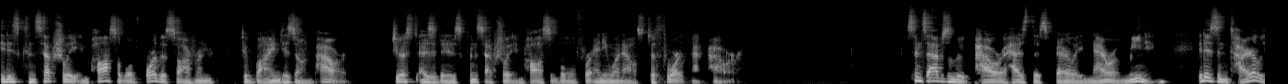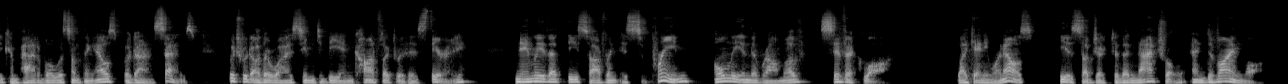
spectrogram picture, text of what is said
It is conceptually impossible for the sovereign to bind his own power, just as it is conceptually impossible for anyone else to thwart that power. Since absolute power has this fairly narrow meaning, it is entirely compatible with something else Bodin says, which would otherwise seem to be in conflict with his theory, namely that the sovereign is supreme only in the realm of civic law. Like anyone else, he is subject to the natural and divine law.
